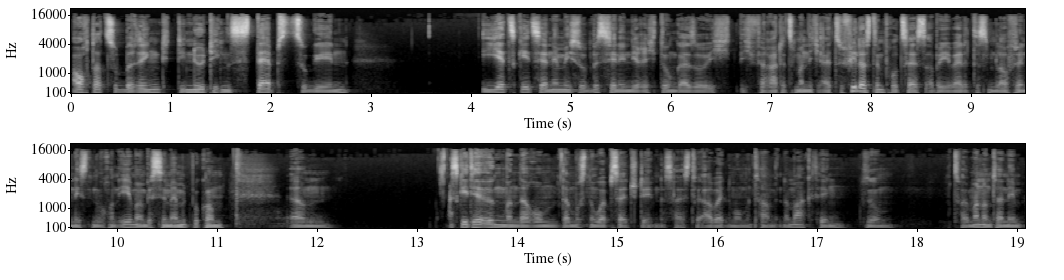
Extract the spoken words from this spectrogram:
auch dazu bringt, die nötigen Steps zu gehen. Jetzt geht es ja nämlich so ein bisschen in die Richtung, also ich, ich verrate jetzt mal nicht allzu viel aus dem Prozess, aber ihr werdet das im Laufe der nächsten Wochen eh mal ein bisschen mehr mitbekommen. Ähm, es geht ja irgendwann darum, da muss eine Website stehen. Das heißt, wir arbeiten momentan mit einer Marketing, so Zwei-Mann-Unternehmen,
